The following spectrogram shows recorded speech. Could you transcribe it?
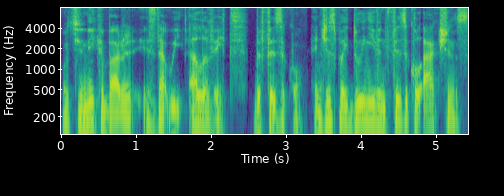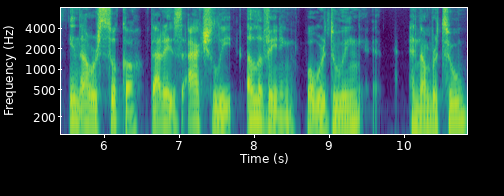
What's unique about it is that we elevate the physical. And just by doing even physical actions in our Sukkah, that is actually elevating what we're doing. And number two,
